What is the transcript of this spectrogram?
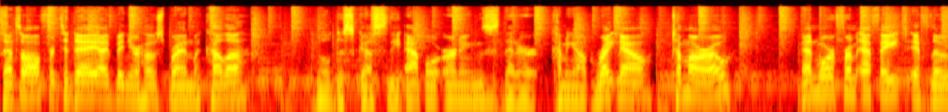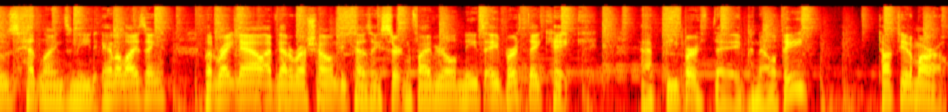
That's all for today. I've been your host, Brian McCullough. We'll discuss the Apple earnings that are coming out right now, tomorrow, and more from F8 if those headlines need analyzing. But right now, I've got to rush home because a certain five year old needs a birthday cake. Happy birthday, Penelope. Talk to you tomorrow.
